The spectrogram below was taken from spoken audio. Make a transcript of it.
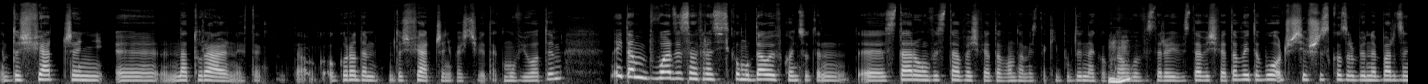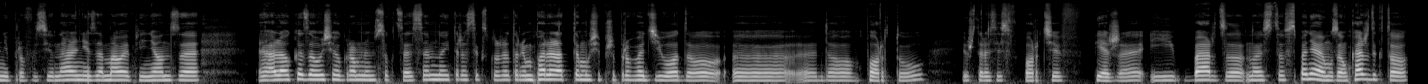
doświadczeń e, naturalnych, tak, ogrodem doświadczeń właściwie tak mówił o tym. No i tam władze San Francisco mu dały w końcu tę starą wystawę światową. Tam jest taki budynek okrągły wystawy, wystawy światowej. To było oczywiście wszystko zrobione bardzo nieprofesjonalnie, za małe pieniądze, e, ale okazało się ogromnym sukcesem. No i teraz eksploratorium parę lat temu się przeprowadziło do, e, do portu. Już teraz jest w porcie w Pierze i bardzo, no jest to wspaniałe muzeum. Każdy, kto,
